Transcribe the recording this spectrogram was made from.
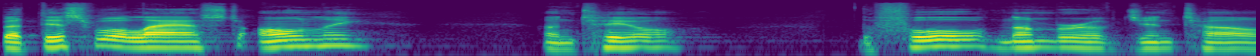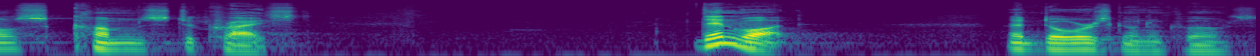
but this will last only until the full number of Gentiles comes to Christ. Then what? That door is going to close.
